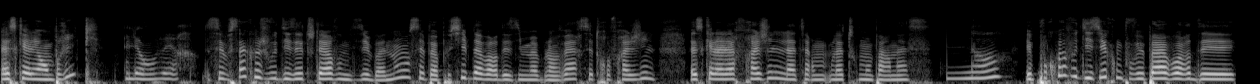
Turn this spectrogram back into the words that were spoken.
est-ce qu'elle est en briques Elle est en verre. C'est ça que je vous disais tout à l'heure. Vous me disiez, bah non, c'est pas possible d'avoir des immeubles en verre, c'est trop fragile. Est-ce qu'elle a l'air fragile, la, la tour Montparnasse? Non, Et pourquoi vous disiez qu'on pouvait pas avoir des,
